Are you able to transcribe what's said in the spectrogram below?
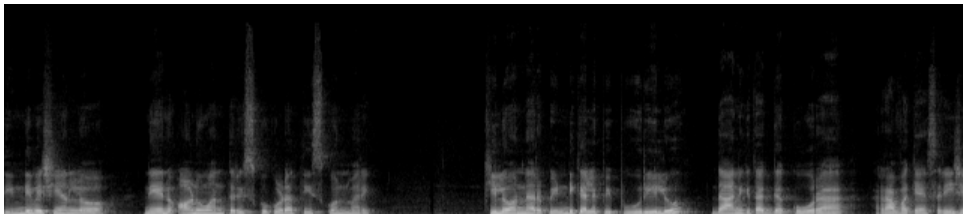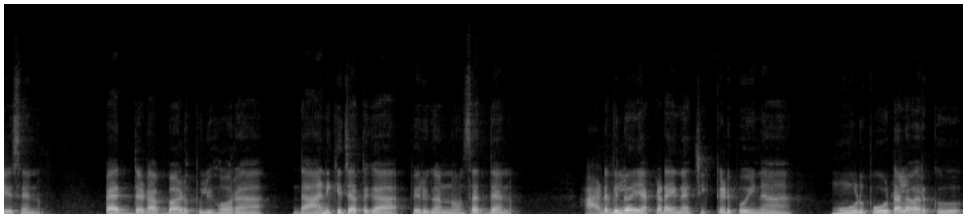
తిండి విషయంలో నేను అణువంత రిస్క్ కూడా తీసుకోను మరి. కిలోన్నర పిండి కలిపి పూరీలు దానికి తగ్గ కూర రవ్వ కేసరి చేశాను. పెద్ద డబ్బాడు పులిహోర దానికి జతగా పెరుగన్నం సర్దాను. అడవిలో ఎక్కడైనా చిక్కడిపోయినా మూడు పూటల వరకు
